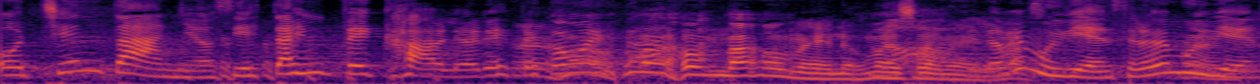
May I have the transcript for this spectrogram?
80 años y está impecable, Orestes. ¿Cómo está? Más, o menos, más o menos. Se lo ve muy bien, se lo ve muy bien.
